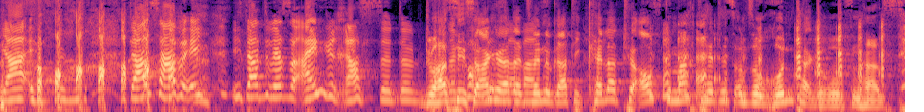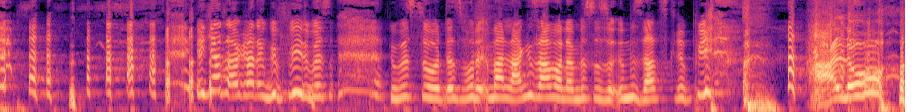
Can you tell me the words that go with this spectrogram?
Ja, ich, das habe ich. Ich dachte, du wärst so eingerastet. Du hast dich so angehört, als wenn du gerade die Kellertür aufgemacht hättest und so runtergerufen hast. Ich hatte auch gerade im Gefühl, du bist, du bist so, das wurde immer langsamer und dann bist du so im Satz krepiert. Hallo?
